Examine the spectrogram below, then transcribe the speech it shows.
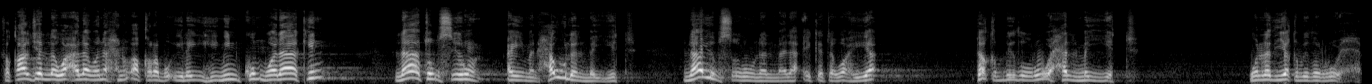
فقال جل وعلا ونحن أقرب إليه منكم ولكن لا تبصرون. أي من حول الميت لا يبصرون الملائكة وهي تقبض روح الميت. والذي يقبض الروح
